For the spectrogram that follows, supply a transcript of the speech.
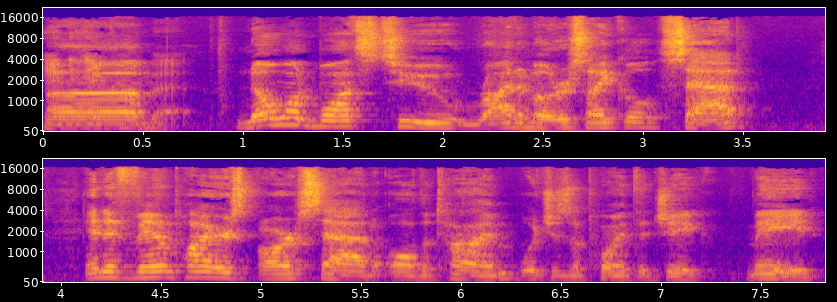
Hand-to-hand Um, combat. No one wants to ride a motorcycle sad. And if vampires are sad all the time, which is a point that Jake made,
